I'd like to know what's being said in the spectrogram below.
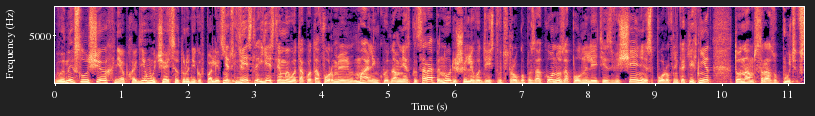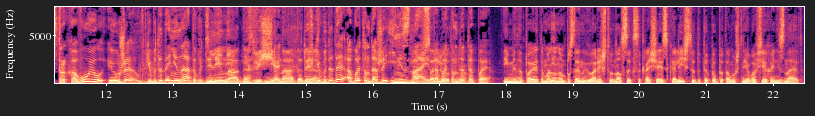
В иных случаях необходимо участие сотрудников полиции. Нет, если, если мы вот так вот оформили маленькую, нам несколько царапин, ну, решили вот действовать строго по закону, заполнили эти извещения, споров никаких нет, то нам сразу путь в страховую, и уже в ГИБДД не надо выделение не надо, извещать. Не надо, То да. есть ГИБДД об этом даже и не знает, Абсолютно. об этом ДТП. Именно поэтому оно нам постоянно говорит, что у нас сокращается количество ДТП, потому что не обо всех они знают.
